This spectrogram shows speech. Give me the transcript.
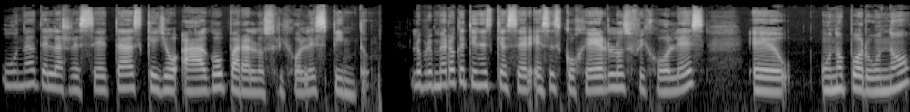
una de las recetas que yo hago para los frijoles pinto. Lo primero que tienes que hacer es escoger los frijoles eh, uno por uno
